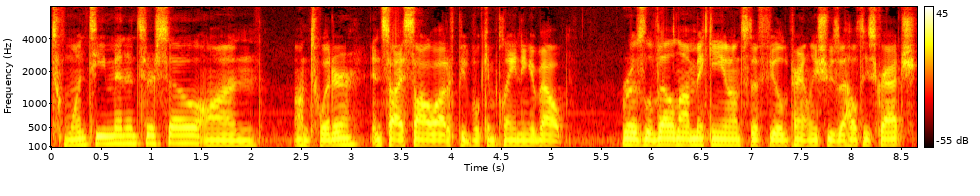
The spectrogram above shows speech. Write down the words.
twenty minutes or so on on Twitter, and so I saw a lot of people complaining about Rose Lavelle not making it onto the field. Apparently, she was a healthy scratch.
